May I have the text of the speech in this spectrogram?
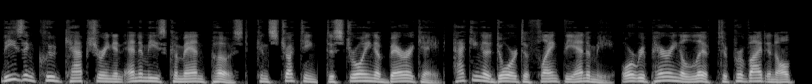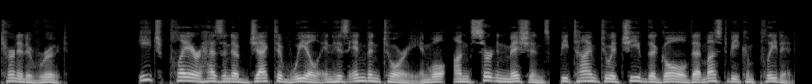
These include capturing an enemy's command post, constructing, destroying a barricade, hacking a door to flank the enemy, or repairing a lift to provide an alternative route. Each player has an objective wheel in his inventory and will, on certain missions, be timed to achieve the goal that must be completed.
